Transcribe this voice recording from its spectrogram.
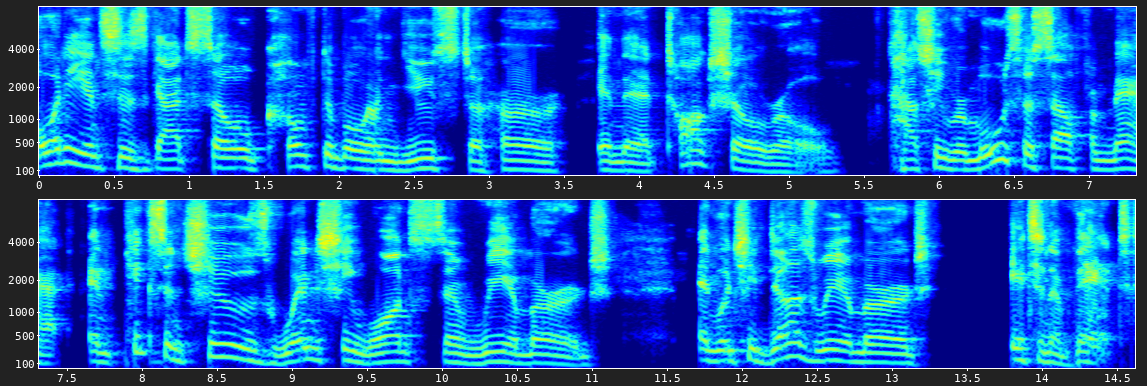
audiences got so comfortable and used to her in that talk show role, how she removes herself from that and picks and chooses when she wants to reemerge. And when she does reemerge, it's an event.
